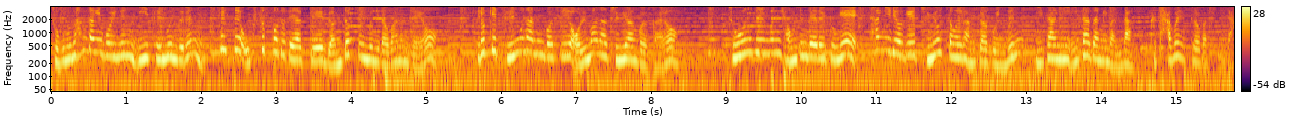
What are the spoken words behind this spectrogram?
조금은 황당해 보이는 이 질문들은 실제 옥스퍼드 대학교의 면접 질문이라고 하는데요. 이렇게 질문하는 것이 얼마나 중요한 걸까요? 좋은 질문 경진대회를 통해 창의력의 중요성을 강조하고 있는 이상희 이사장을 만나 그 답을 들어봤습니다.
